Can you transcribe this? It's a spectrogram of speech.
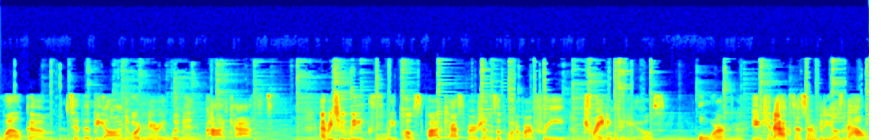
Welcome to the Beyond Ordinary Women podcast. Every two weeks, we post podcast versions of one of our free training videos, or you can access our videos now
